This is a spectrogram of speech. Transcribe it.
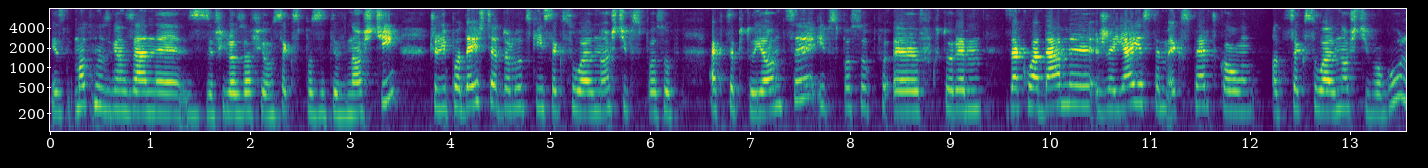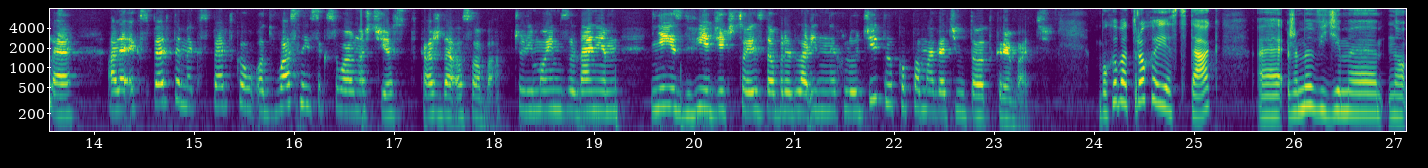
jest mocno związany z filozofią sekspozytywności, czyli podejścia do ludzkiej seksualności w sposób akceptujący i w sposób, e, w którym zakładamy, że ja jestem ekspertką od seksualności w ogóle, ale ekspertem, ekspertką od własnej seksualności jest każda osoba. Czyli moim zadaniem nie jest wiedzieć, co jest dobre dla innych ludzi, tylko pomagać im to odkrywać. Bo chyba trochę jest tak, że my widzimy no,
